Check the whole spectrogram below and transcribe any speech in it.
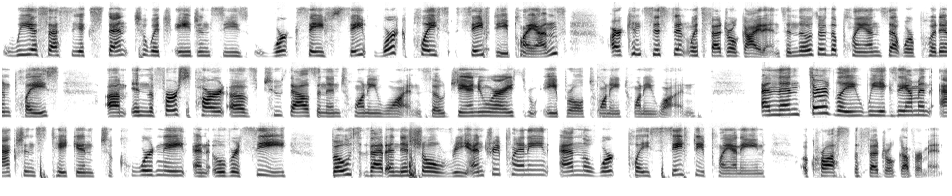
we assess the extent to which agencies' work safe, safe, workplace safety plans are consistent with federal guidance. And those are the plans that were put in place um, in the first part of 2021, so January through April 2021. And then thirdly, we examine actions taken to coordinate and oversee both that initial reentry planning and the workplace safety planning across the federal government.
